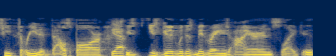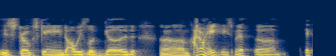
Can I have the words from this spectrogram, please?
T3 at Valspar. Yeah. He's he's good with his mid-range irons. Like his strokes gained always look good. Um I don't hate NeSmith. Um I think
